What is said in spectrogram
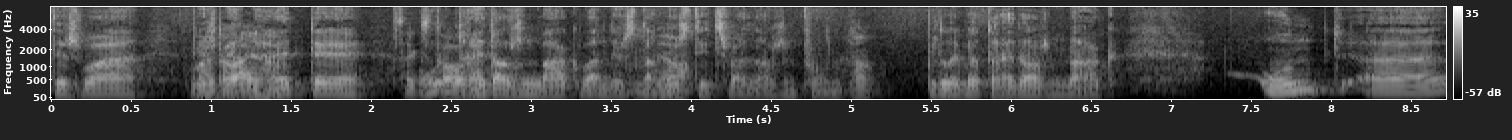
Das war, das drei, waren heute, 3000 Mark waren das damals, ja. die 2000 Pfund. Ja bisschen über 3000 Mark. Und äh,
